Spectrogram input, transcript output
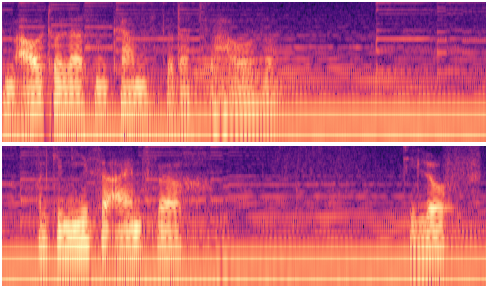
im Auto lassen kannst oder zu Hause. Und genieße einfach die Luft,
